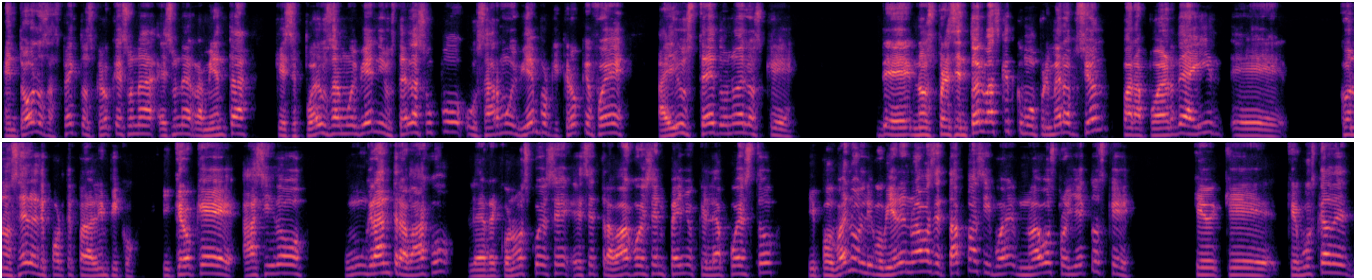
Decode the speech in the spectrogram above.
en todos los aspectos. Creo que es una, es una herramienta que se puede usar muy bien y usted la supo usar muy bien porque creo que fue ahí usted uno de los que de- nos presentó el básquet como primera opción para poder de ahí eh, conocer el deporte paralímpico. Y creo que ha sido un gran trabajo, le reconozco ese, ese trabajo, ese empeño que le ha puesto. Y pues bueno, digo, vienen nuevas etapas y nuevos proyectos que, que, que, que busca de-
